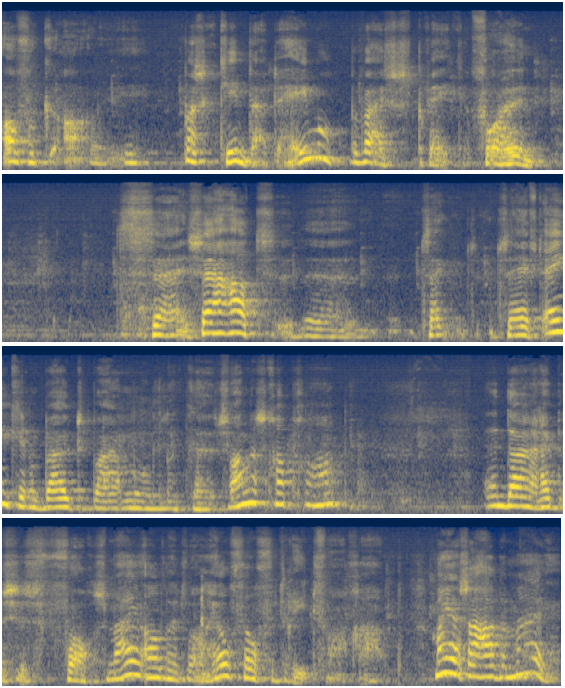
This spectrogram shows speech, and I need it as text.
of ik, was een kind uit de hemel, bij wijze van spreken, voor hun. Zij, zij had, uh, zij, zij heeft één keer een buitenbaarmoedelijke zwangerschap gehad. En daar hebben ze volgens mij altijd wel heel veel verdriet van gehad. Maar ja, ze hadden mij.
